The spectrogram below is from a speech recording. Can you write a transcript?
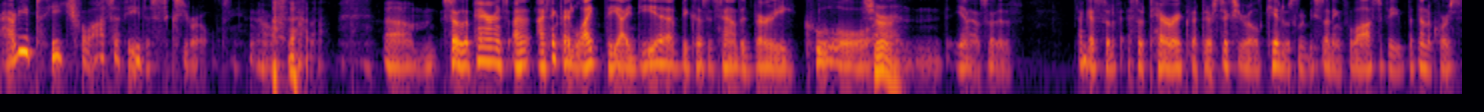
How do you teach philosophy to six year olds? You know? um, so the parents, I, I think they liked the idea because it sounded very cool. Sure. And you know, sort of, I guess, sort of esoteric that their six year old kid was going to be studying philosophy. But then, of course,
